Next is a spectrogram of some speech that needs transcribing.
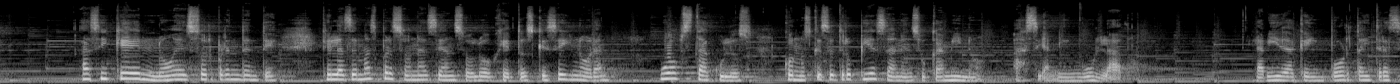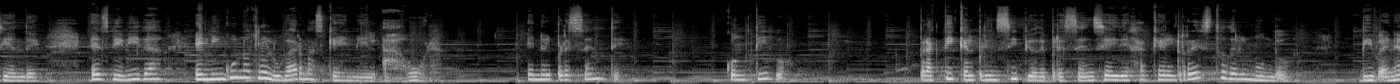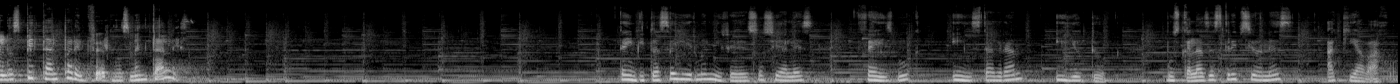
Así que no es sorprendente que las demás personas sean solo objetos que se ignoran u obstáculos con los que se tropiezan en su camino hacia ningún lado. La vida que importa y trasciende es vivida en ningún otro lugar más que en el ahora, en el presente, contigo. Practica el principio de presencia y deja que el resto del mundo viva en el hospital para enfermos mentales. Te invito a seguirme en mis redes sociales Facebook, Instagram y YouTube. Busca las descripciones aquí abajo.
